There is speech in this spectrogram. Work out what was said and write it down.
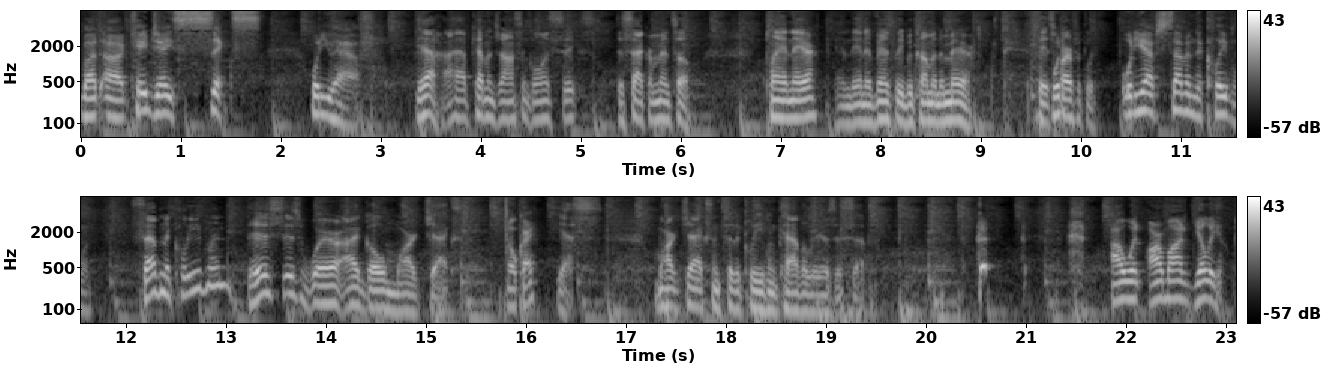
but uh, KJ six. What do you have? Yeah, I have Kevin Johnson going six to Sacramento, playing there, and then eventually becoming the mayor. Fits What- perfectly. What do you have? Seven to Cleveland. Seven to Cleveland. This is where I go Mark Jackson. Okay. Yes. Mark Jackson to the Cleveland Cavaliers at seven. I went Armon Gilliam.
